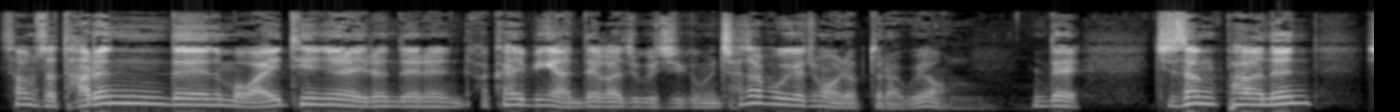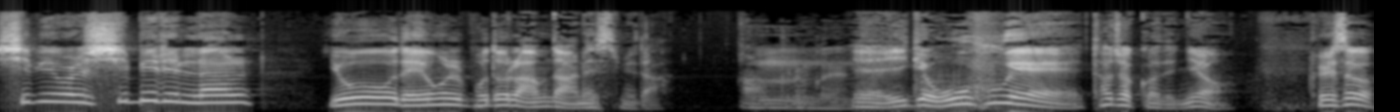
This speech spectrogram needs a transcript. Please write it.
사무소 다른 데는 뭐 YTN이나 이런 데는 아카이빙이 안 돼가지고 지금은 찾아보기가 좀 어렵더라고요. 근데 지상파는 12월 11일 날 요 내용을 보도를 아무도 안 했습니다. 아, 그런 거예요. 예, 이게 오후에 터졌거든요. 그래서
